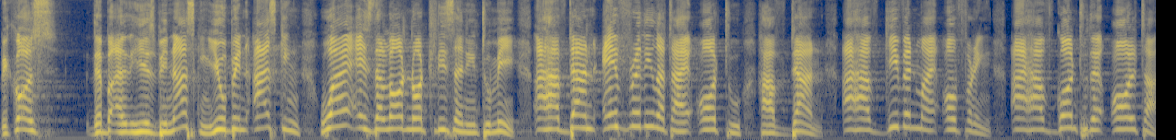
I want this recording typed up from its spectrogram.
Because the, uh, he has been asking, you've been asking, why is the Lord not listening to me? I have done everything that I ought to have done. I have given my offering. I have gone to the altar.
